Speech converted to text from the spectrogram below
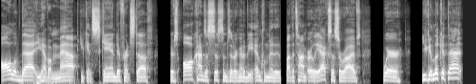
all of that. You have a map, you can scan different stuff. There's all kinds of systems that are going to be implemented by the time early access arrives where you can look at that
